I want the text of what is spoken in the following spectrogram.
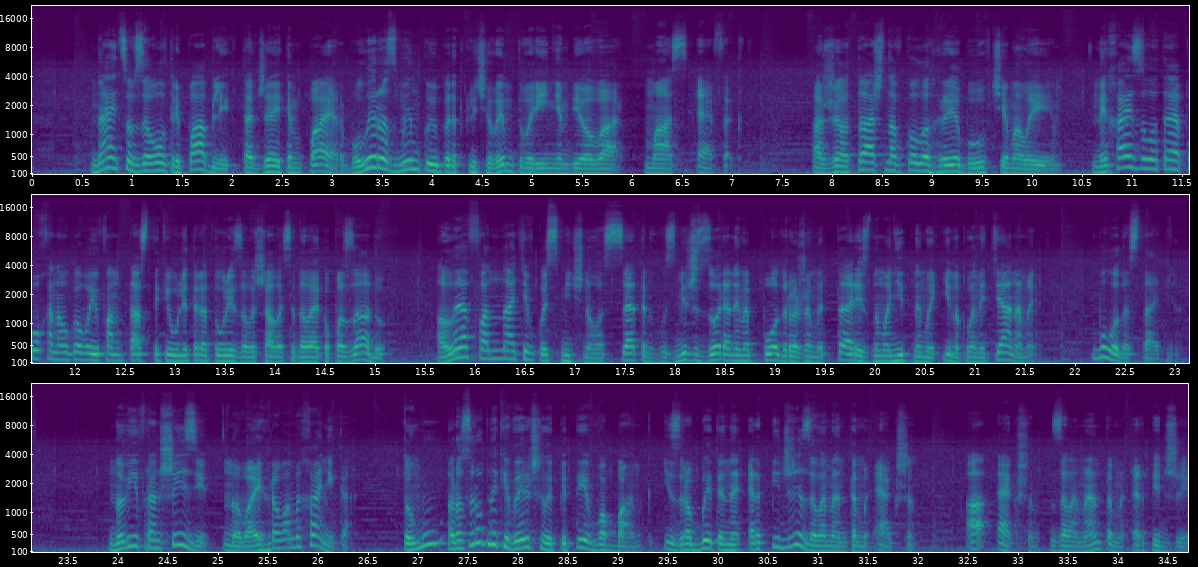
Knights of the Old Republic та Jade Empire були розминкою перед ключовим творінням BioWare Mass Effect. Ажіотаж навколо гри був чималим. Нехай золота епоха наукової фантастики у літературі залишалася далеко позаду, але фанатів космічного сеттингу з міжзоряними подорожами та різноманітними інопланетянами було достатньо. Новій франшизі нова ігрова механіка. Тому розробники вирішили піти в вабанк і зробити не RPG з елементами екшен, а екшен з елементами RPG.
